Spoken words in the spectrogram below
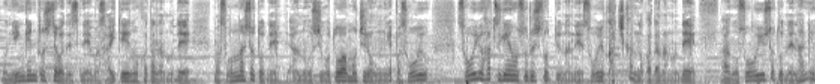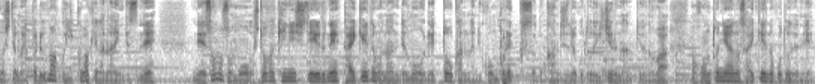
もう人間としてはですね、まあ、最低の方なので、まあ、そんな人とねあの仕事はもちろんやっぱそういうそういう発言をする人っていうのはねそういう価値観の方なのであのそういう人とね何をしてもやっぱりうまくいくわけがないんですね。でそもそも人が気にしているね体型でも何でも劣等感なりコンプレックスだと感じてることをいじるなんていうのは、まあ、本当にあの最低のことでね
